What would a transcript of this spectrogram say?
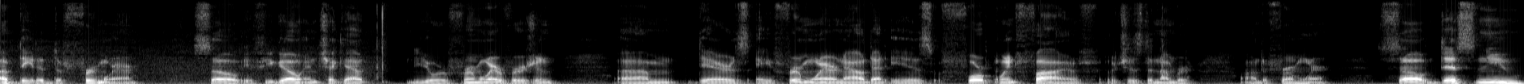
updated the firmware so if you go and check out your firmware version um, there's a firmware now that is 4.5 which is the number on the firmware. So this new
